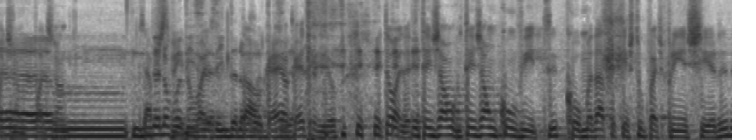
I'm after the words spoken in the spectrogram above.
Podes não. Podes não já ainda não vou dizer, vais- ainda não Tá, vou ok, dizer. ok, tranquilo. Então, olha, tem já, um, tem já um convite com uma data que és tu que vais preencher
